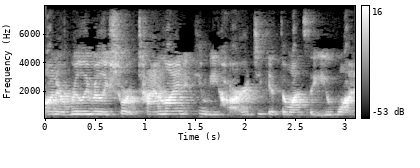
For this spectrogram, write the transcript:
on a really, really short timeline, it can be hard to get the ones that you want.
